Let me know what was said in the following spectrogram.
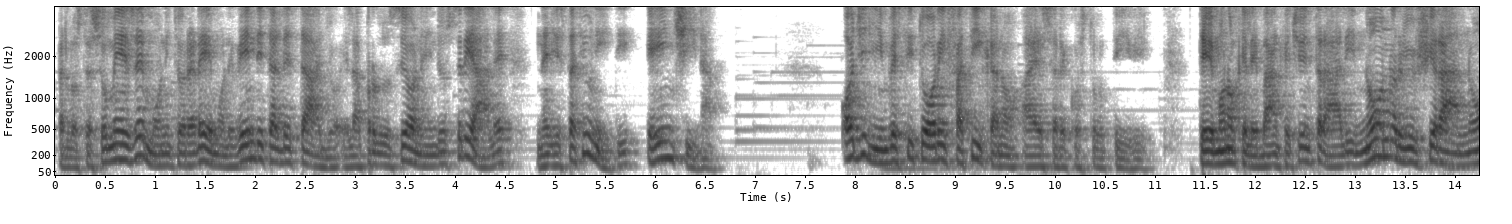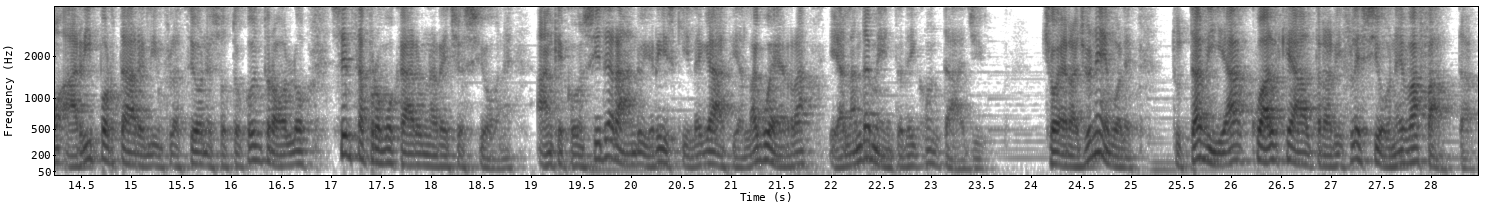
Per lo stesso mese monitoreremo le vendite al dettaglio e la produzione industriale negli Stati Uniti e in Cina. Oggi gli investitori faticano a essere costruttivi. Temono che le banche centrali non riusciranno a riportare l'inflazione sotto controllo senza provocare una recessione, anche considerando i rischi legati alla guerra e all'andamento dei contagi. Ciò è ragionevole, tuttavia qualche altra riflessione va fatta.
